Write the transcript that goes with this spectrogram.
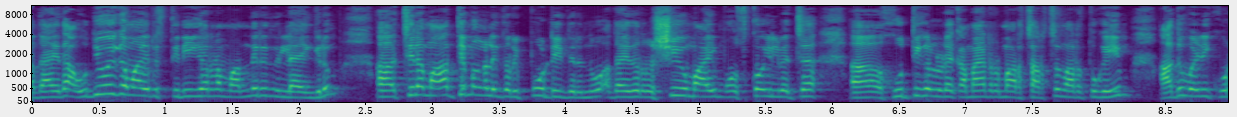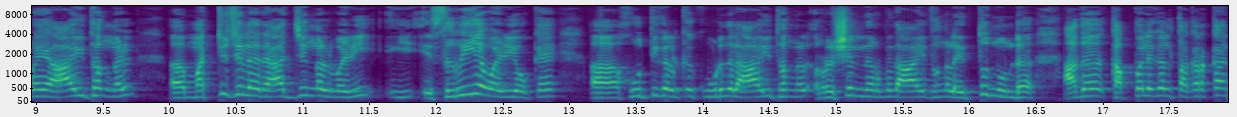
അതായത് ഔദ്യോഗികമായ ഒരു സ്ഥിരീകരണം വന്നിരുന്നില്ല എങ്കിലും ചില മാധ്യമങ്ങൾ ഇത് റിപ്പോർട്ട് ചെയ്തിരുന്നു. അതായത് റഷ്യയുമായി മോസ്കോയിൽ വെച്ച് ഹൂത്തികളുടെ കമാൻഡർമാർ ചർച്ച നടത്തുകയും അതുവഴി കുറേ ആയുധങ്ങൾ മറ്റു ചില രാജ്യങ്ങൾ വഴി ഈ സിറിയ വഴിയൊക്കെ ഹൂത്തികൾക്ക് കൂടുതൽ ആയുധങ്ങൾ റഷ്യൻ നിർമ്മിത ആയുധങ്ങൾ എത്തുന്നുണ്ട്. അത് കപ്പലുകൾ തകർക്കാൻ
